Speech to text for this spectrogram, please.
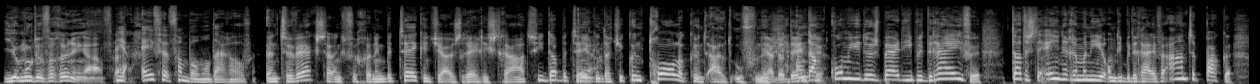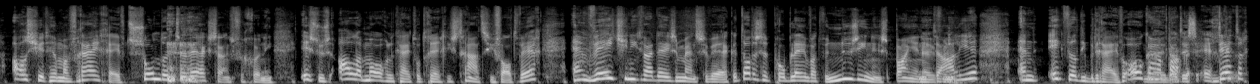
je moet een vergunning aanvragen. Ja, even Van Bommel daarover. Een tewerkstellingsvergunning betekent juist registratie. Dat betekent ja. dat je controle kunt uitoefenen. Ja, dat denk en dan je. kom je dus bij die bedrijven. Dat is de enige manier om die bedrijven aan te pakken. Als je het helemaal vrijgeeft zonder tewerkstellingsvergunning... is dus alle mogelijkheid tot registratie valt weg... En weet je niet waar deze mensen werken? Dat is het probleem wat we nu zien in Spanje en nee, Italië. En ik wil die bedrijven ook nee, aanpakken. Dat is echt... 30,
